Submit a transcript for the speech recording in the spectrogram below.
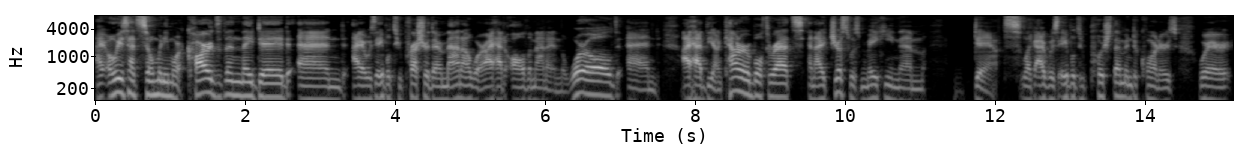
I always had so many more cards than they did, and I was able to pressure their mana where I had all the mana in the world, and I had the uncounterable threats, and I just was making them dance. Like I was able to push them into corners where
